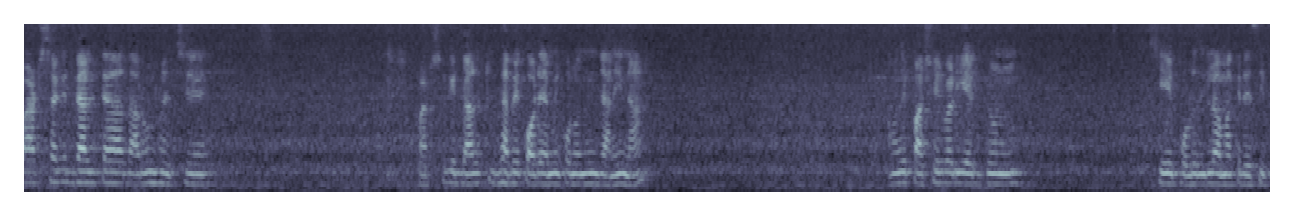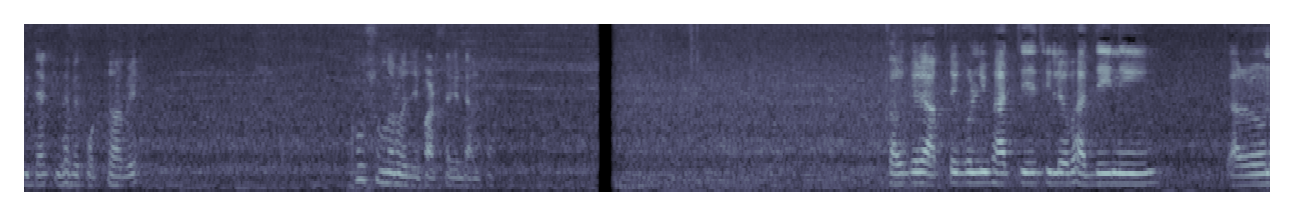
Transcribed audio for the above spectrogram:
পাট শাকের ডালটা দারুণ হয়েছে। পাট শাকের ডাল কীভাবে করে আমি কোনো দিন জানি না। আমাদের পাশের বাড়ি একজন, সে বলে দিল আমাকে রেসিপিটা কীভাবে করতে হবে। খুব সুন্দর হয়েছে পাট শাকের ডালটা। কালকে রাত্রে গলি ভাত চেয়েছিল, ভাত দিইনি। কারণ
